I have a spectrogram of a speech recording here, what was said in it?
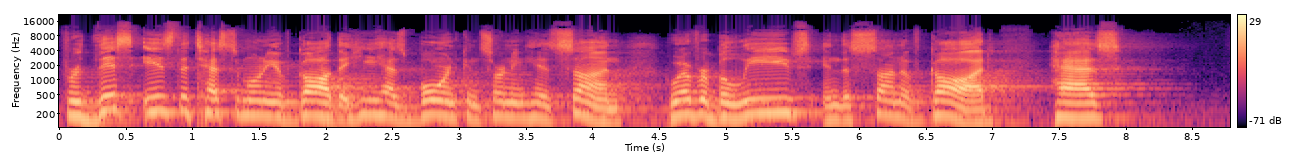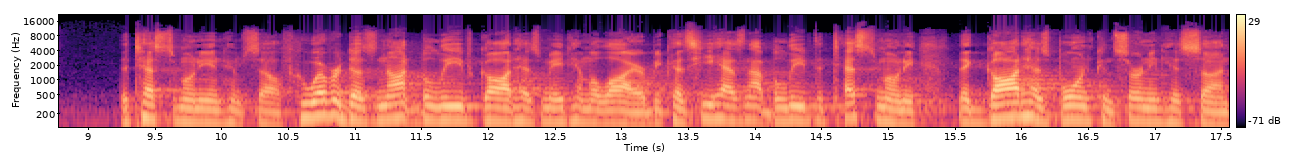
for this is the testimony of God that he has borne concerning his Son. Whoever believes in the Son of God has the testimony in himself. Whoever does not believe God has made him a liar, because he has not believed the testimony that God has borne concerning his Son.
